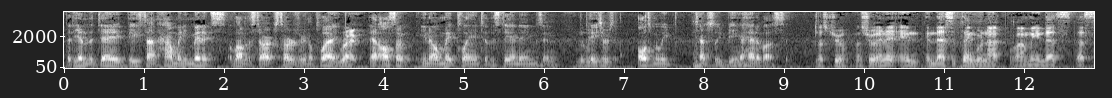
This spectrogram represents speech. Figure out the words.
But at the end of the day, based on how many minutes a lot of the start, starters are going to play, Right. that also you know may play into the standings and the Pacers ultimately potentially being ahead of us. That's true. That's true. And and and that's the thing. We're not. I mean, that's that's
